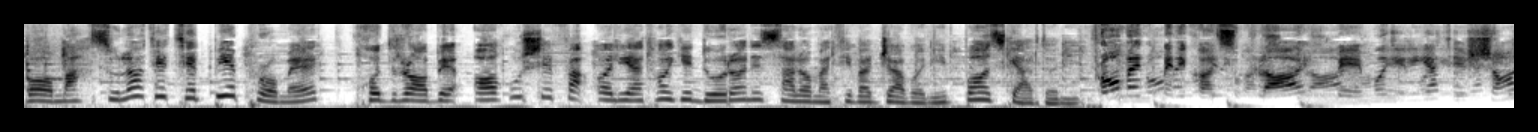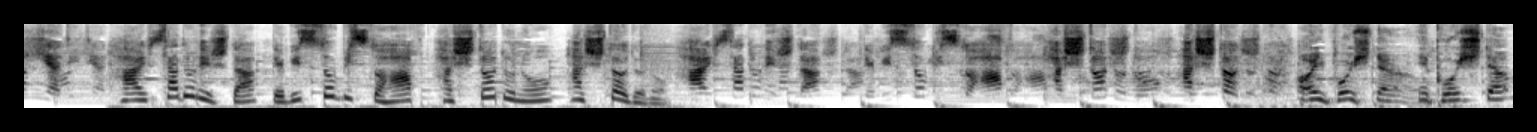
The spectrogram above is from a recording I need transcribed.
با محصولات طبی Promed خود را به آغوش فعالیت های دوران سلامتی و جوانی بازگردانید. Promed Medical Supply به مدیریت شان یدیدی 818 227 89 89 818 227 89 89 آی پشتم ای پشتم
